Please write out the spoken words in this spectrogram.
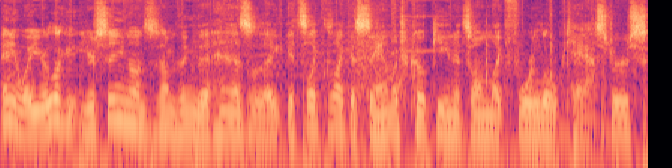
anyway, you're looking, you're sitting on something that has like it's like like a sandwich cookie, and it's on like four little casters,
